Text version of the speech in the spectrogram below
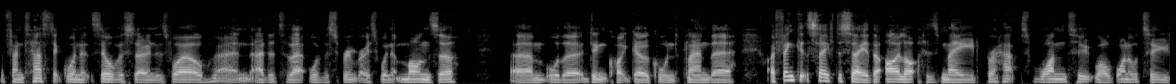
a, fantastic win at Silverstone as well, and added to that with a sprint race win at Monza. Um, although it didn't quite go according to plan there. I think it's safe to say that Ilott has made perhaps one, two, well, one or two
